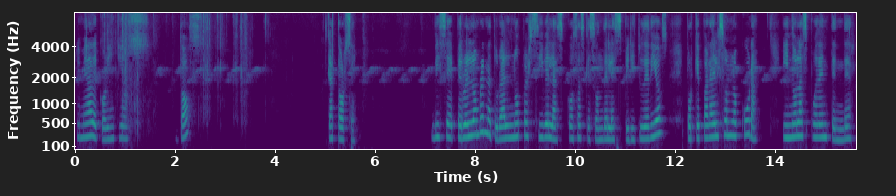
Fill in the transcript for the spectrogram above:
Primera de Corintios 2, 14. Dice, pero el hombre natural no percibe las cosas que son del Espíritu de Dios, porque para él son locura, y no las puede entender,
